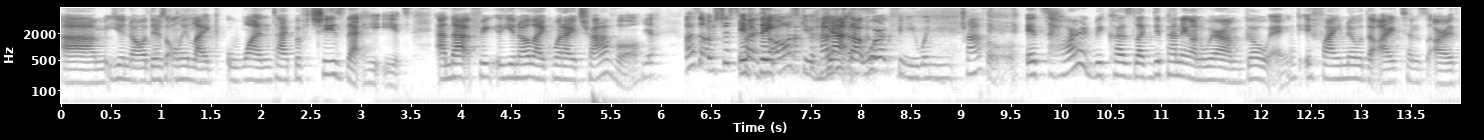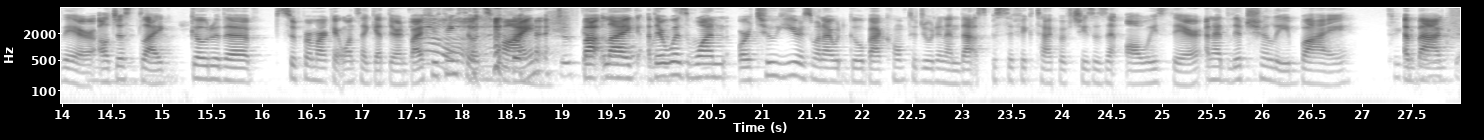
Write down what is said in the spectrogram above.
Um, you know, there's only like one type of cheese that he eats. And that, free, you know, like when I travel, Yeah. I, thought, I was just about they- to ask you, how Yes. does that work for you when you travel? It's hard because like depending on where I'm going, if I know the items are there, oh I'll just like go to the supermarket once I get there and buy a few things, so it's ah. fine. But like there was one or two years when I would go back home to Jordan and that specific type of cheese isn't always there, and I'd literally buy Take a bag back, yeah.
